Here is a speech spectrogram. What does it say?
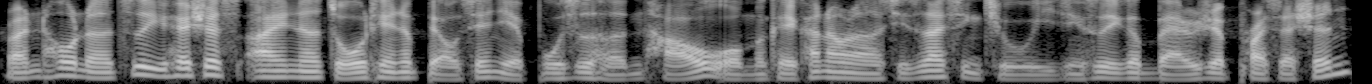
然后呢，至于 HSI 呢，昨天的表现也不是很好。我们可以看到呢，其实在星期五已经是一个 bearish price action，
